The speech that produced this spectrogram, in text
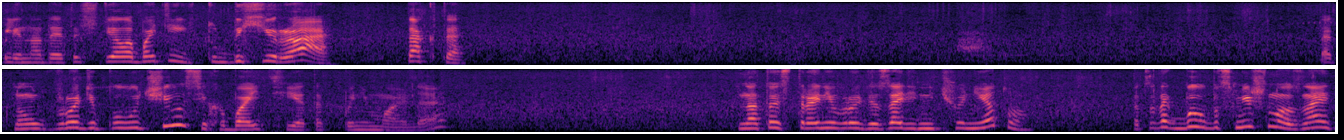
Блин, надо это все дело обойти. Тут до хера. Так-то. Так, ну, вроде получилось их обойти, я так понимаю, да? На той стороне вроде сзади ничего нету. Это так было бы смешно, знаете,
